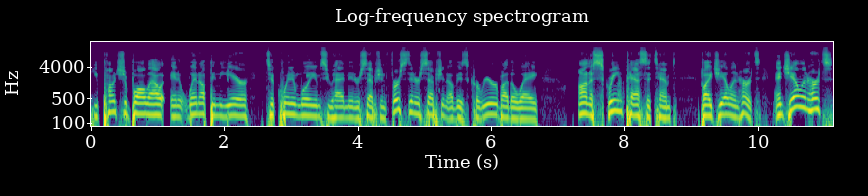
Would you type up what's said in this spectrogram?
he punched a ball out and it went up in the air to Quinnen Williams, who had an interception. First interception of his career, by the way, on a screen pass attempt by Jalen Hurts. And Jalen Hurts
